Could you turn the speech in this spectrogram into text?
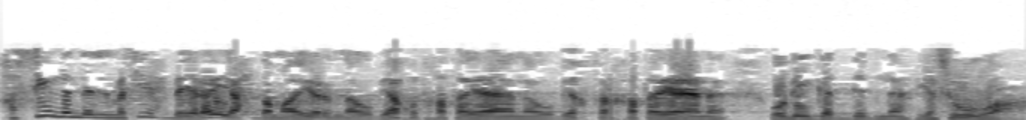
حاسين إن المسيح بيريح ضمايرنا وبياخد خطايانا وبيغفر خطايانا وبيجددنا يسوع.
